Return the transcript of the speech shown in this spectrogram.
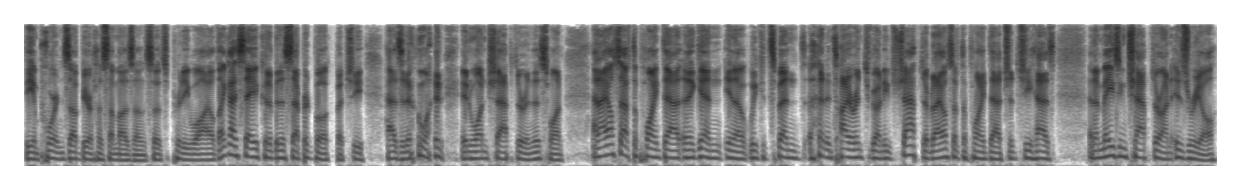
the importance of Birchas Hamazon. So it's pretty wild. Like I say, it could have been a separate book, but she has it in one in one chapter in this one. And I also have to point out, and again, you know, we could spend an entire interview on each chapter, but I also have to point out that she has an amazing chapter on Israel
